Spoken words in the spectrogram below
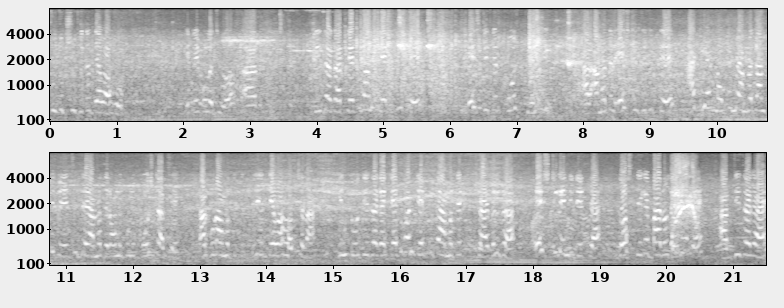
সুযোগ সুবিধা দেওয়া হোক, এটাই বলেছিল। আর যে জায়গা ওয়ান টেট টুতে এসটিদের পোস্ট বেশি, আর আমাদের এসটিজিতে আটিয়ার মাধ্যমে আমরা জানতে পেরেছি যে আমাদের অনেকগুলো পোস্ট আছে, তারপর আমাদের দেওয়া হচ্ছে না। কিন্তু যে জায়গায় টেট ওয়ান টেট টুতে আমাদের ট্রাইবেলরা, এসটি ক্যান্ডিডেটরা দশ থেকে বারো জন আর যে জায়গায়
